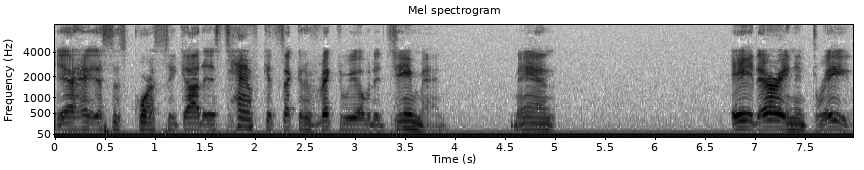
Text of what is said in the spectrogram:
Yeah, hey, this is of course he got his tenth consecutive victory over the G-men. Man, eight, they're eight and three.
